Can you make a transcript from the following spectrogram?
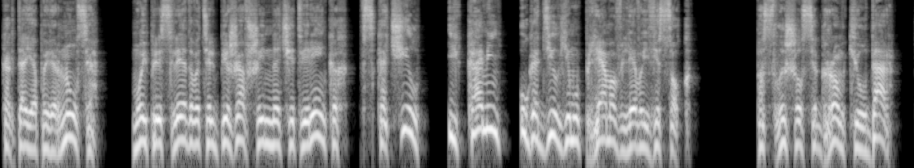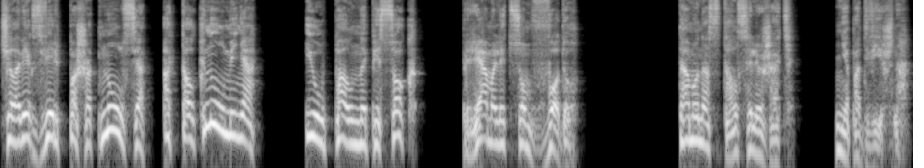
Когда я повернулся, мой преследователь, бежавший на четвереньках, вскочил, и камень угодил ему прямо в левый висок. Послышался громкий удар, человек-зверь пошатнулся, оттолкнул меня и упал на песок прямо лицом в воду. Там он остался лежать неподвижно.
